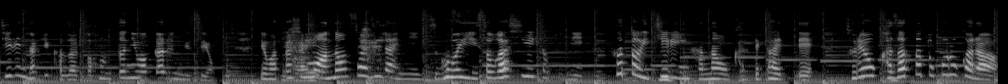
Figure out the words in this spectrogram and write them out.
一輪だけ飾ると本当にわかるんですよ。で私もアナウンサー時代にすごい忙しい時にふと一輪花を買って帰ってそれを飾ったところから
